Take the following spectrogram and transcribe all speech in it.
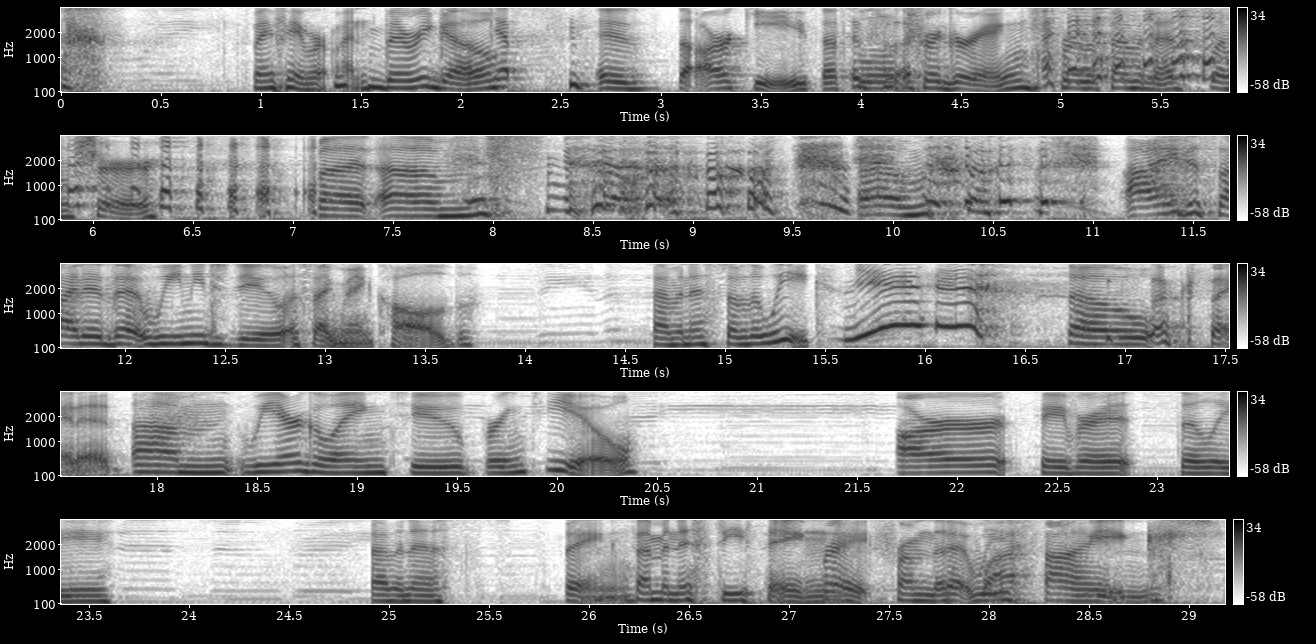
It's my favorite one. There we go. Yep. Is the archy. That's a It's little the- triggering for the feminists, I'm sure. But um, um, I decided that we need to do a segment called Feminist of the Week. Yeah. So, So excited. um, we are going to bring to you our favorite silly feminist thing. Feministy thing right. from this that we last find. week.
